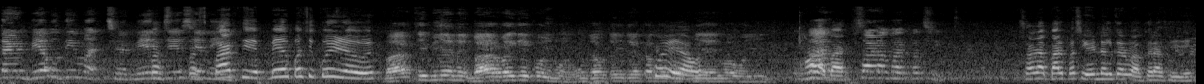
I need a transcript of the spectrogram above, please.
ત્રણ બે સુધીમાં જ છે. જે છે પછી કોઈ થી બે નહીં બાર વાગે કોઈ ન હું જાઉં તો કોઈ આવ્યા હોય સાડા બાર પછી. સાડા બાર પછી હેન્ડલ કરવા ઘરા થઈ જાય.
